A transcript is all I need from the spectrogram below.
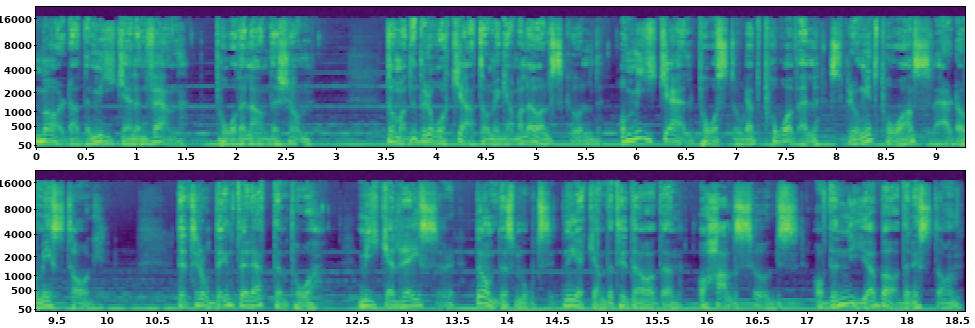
mördade Mikael en vän, Povel Andersson. De hade bråkat om en gammal ölskuld och Mikael påstod att Povel sprungit på hans svärd av misstag. Det trodde inte rätten på. Mikael Reiser dömdes mot sitt nekande till döden och halshuggs av den nya böden i stan.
